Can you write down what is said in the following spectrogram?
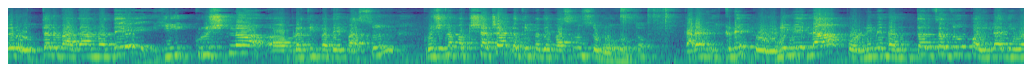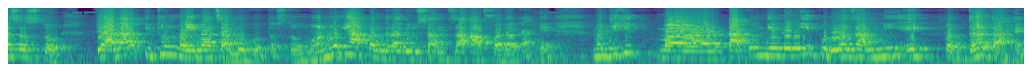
तर उत्तर भागामध्ये ही कृष्ण प्रतिपदेपासून कृष्ण पक्षाच्या प्रतिपदेपासून सुरू होतो. कारण इकडे पौर्णिमेला पौर्णिमेनंतरचा जो पहिला दिवस असतो त्याला तिथून महिना चालू होत असतो. म्हणून ह्या पंधरा दिवसांचा हा फरक आहे. म्हणजे ही टाकून दिलेली पूर्वजांनी एक पद्धत आहे.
